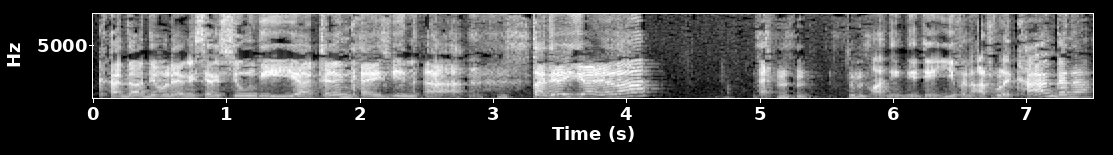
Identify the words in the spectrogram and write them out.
看到你们两个像兄弟一样，真开心呐、大家一家人了。哎，把你那件衣服拿出来看看呢。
